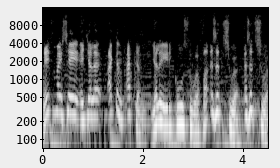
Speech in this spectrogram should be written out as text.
net vir my sê het julle ek dink ek dink julle het die coolste hoof maar is dit so? Is dit so?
